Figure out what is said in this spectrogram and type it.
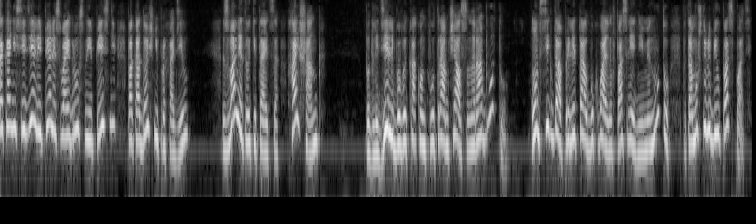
Так они сидели и пели свои грустные песни, пока дождь не проходил. Звали этого китайца Хайшанг. Поглядели бы вы, как он по утрам мчался на работу. Он всегда прилетал буквально в последнюю минуту, потому что любил поспать.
